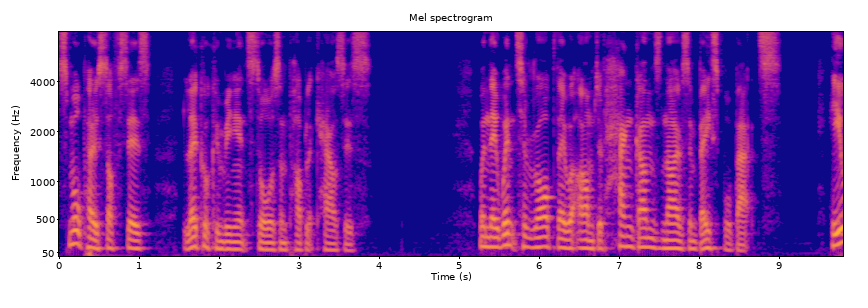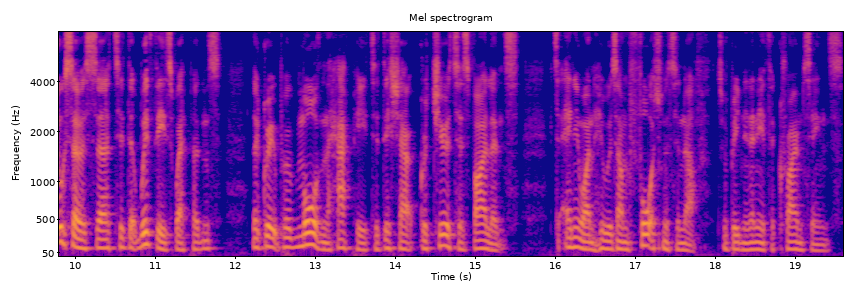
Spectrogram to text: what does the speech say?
small post offices, local convenience stores, and public houses. When they went to rob, they were armed with handguns, knives, and baseball bats. He also asserted that with these weapons, the group were more than happy to dish out gratuitous violence to anyone who was unfortunate enough to have been in any of the crime scenes.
